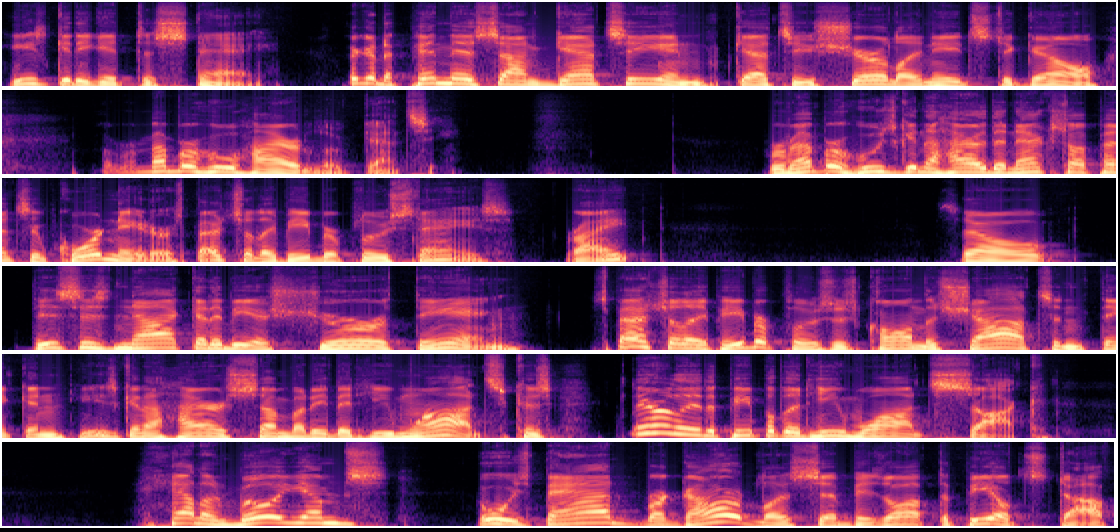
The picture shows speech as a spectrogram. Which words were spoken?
He's going to get to stay. They're going to pin this on Getsy, and Getsy surely needs to go. But remember who hired Luke Getsy. Remember who's going to hire the next offensive coordinator, especially if Eberflus stays, right? So this is not going to be a sure thing, especially if Eberflus is calling the shots and thinking he's going to hire somebody that he wants, because clearly the people that he wants suck. Alan Williams, who was bad regardless of his off the field stuff,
